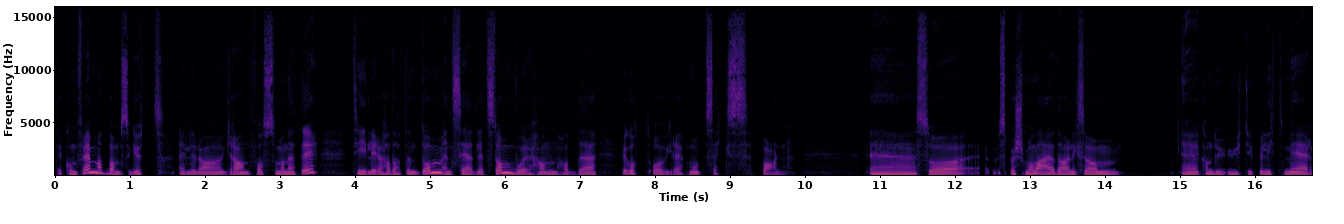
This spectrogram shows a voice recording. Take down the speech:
det kom frem at Bamsegutt, eller da Granfoss som han heter, tidligere hadde hatt en dom, en sedelighetsdom, hvor han hadde begått overgrep mot seks barn. Eh, så spørsmålet er jo da liksom eh, Kan du utdype litt mer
